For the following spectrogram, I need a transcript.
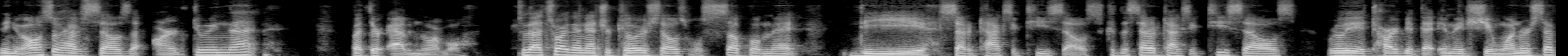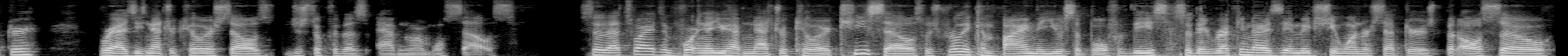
Then you also have cells that aren't doing that, but they're abnormal. So that's why the natural killer cells will supplement the cytotoxic T cells because the cytotoxic T cells really target that MHC1 receptor, whereas these natural killer cells just look for those abnormal cells. So that's why it's important that you have natural killer T cells, which really combine the use of both of these. So they recognize the MHC1 receptors, but also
